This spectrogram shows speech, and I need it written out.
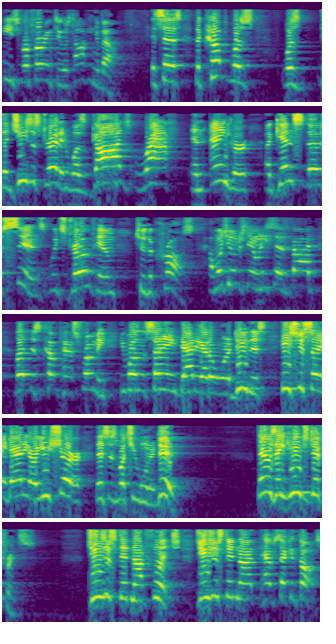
he's referring to is talking about. It says the cup was was that Jesus dreaded was God's wrath and anger against those sins which drove him to the cross. I want you to understand when he says, God, let this cup pass from me, he wasn't saying, Daddy, I don't want to do this. He's just saying, Daddy, are you sure this is what you want to do? There is a huge difference. Jesus did not flinch. Jesus did not have second thoughts.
